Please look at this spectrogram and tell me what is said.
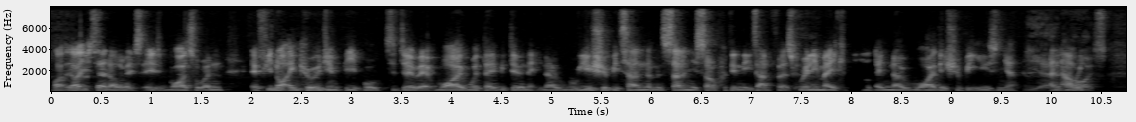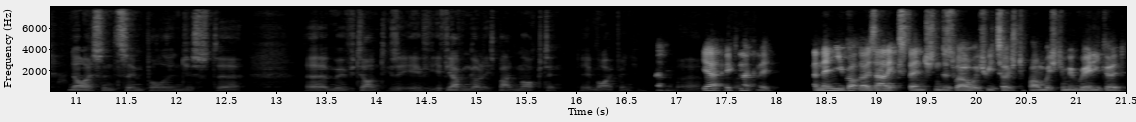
like, like you said, Oliver, it's, it's vital. And if you're not encouraging people to do it, why would they be doing it? You know, you should be telling them and selling yourself within these adverts, yeah. really making sure they know why they should be using you yeah, and how nice, nice and simple, and just uh, uh, move it on. Because if, if you haven't got it, it's bad marketing, in my opinion. Uh, yeah, exactly. And then you've got those ad extensions as well, which we touched upon, which can be really good.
